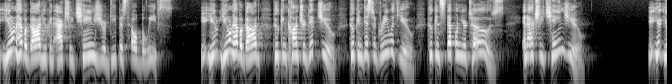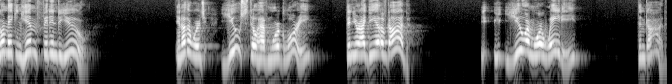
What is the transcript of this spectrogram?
You don't have a God who can actually change your deepest held beliefs. You you don't have a God who can contradict you, who can disagree with you, who can step on your toes and actually change you. You're making him fit into you. In other words, you still have more glory than your idea of God. You are more weighty than God.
